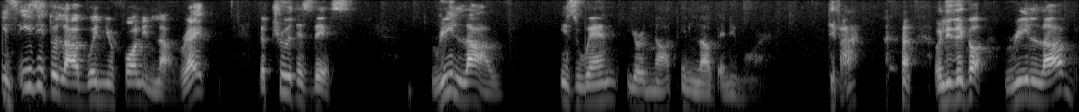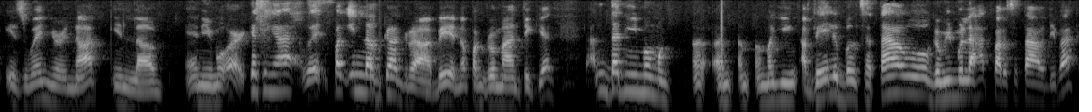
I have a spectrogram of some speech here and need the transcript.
it's easy to love when you fall in love, right? The truth is this real love is when you're not in love anymore. Diba? Ulitin ko, real love is when you're not in love anymore. Kasi nga, pag in love ka, grabe, no? pag romantic yan, ang dali mo mag, uh, uh, uh, maging available sa tao, gawin mo lahat para sa tao, di ba?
